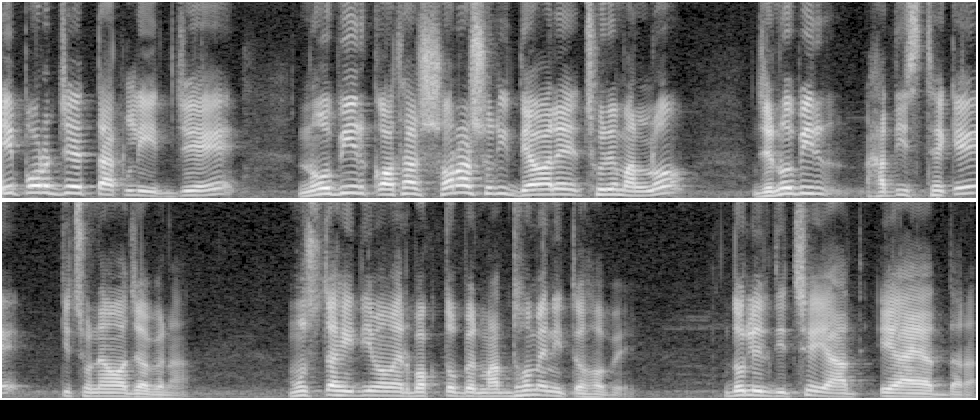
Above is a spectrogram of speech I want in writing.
এই পর্যায়ের তাকলিদ যে নবীর কথা সরাসরি দেওয়ালে ছুঁড়ে মারল, যে নবীর হাদিস থেকে কিছু নেওয়া যাবে না। মুস্তাহিদ ইমামের বক্তব্যের মাধ্যমে নিতে হবে। দলিল দিচ্ছে এই আয়াত দ্বারা।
